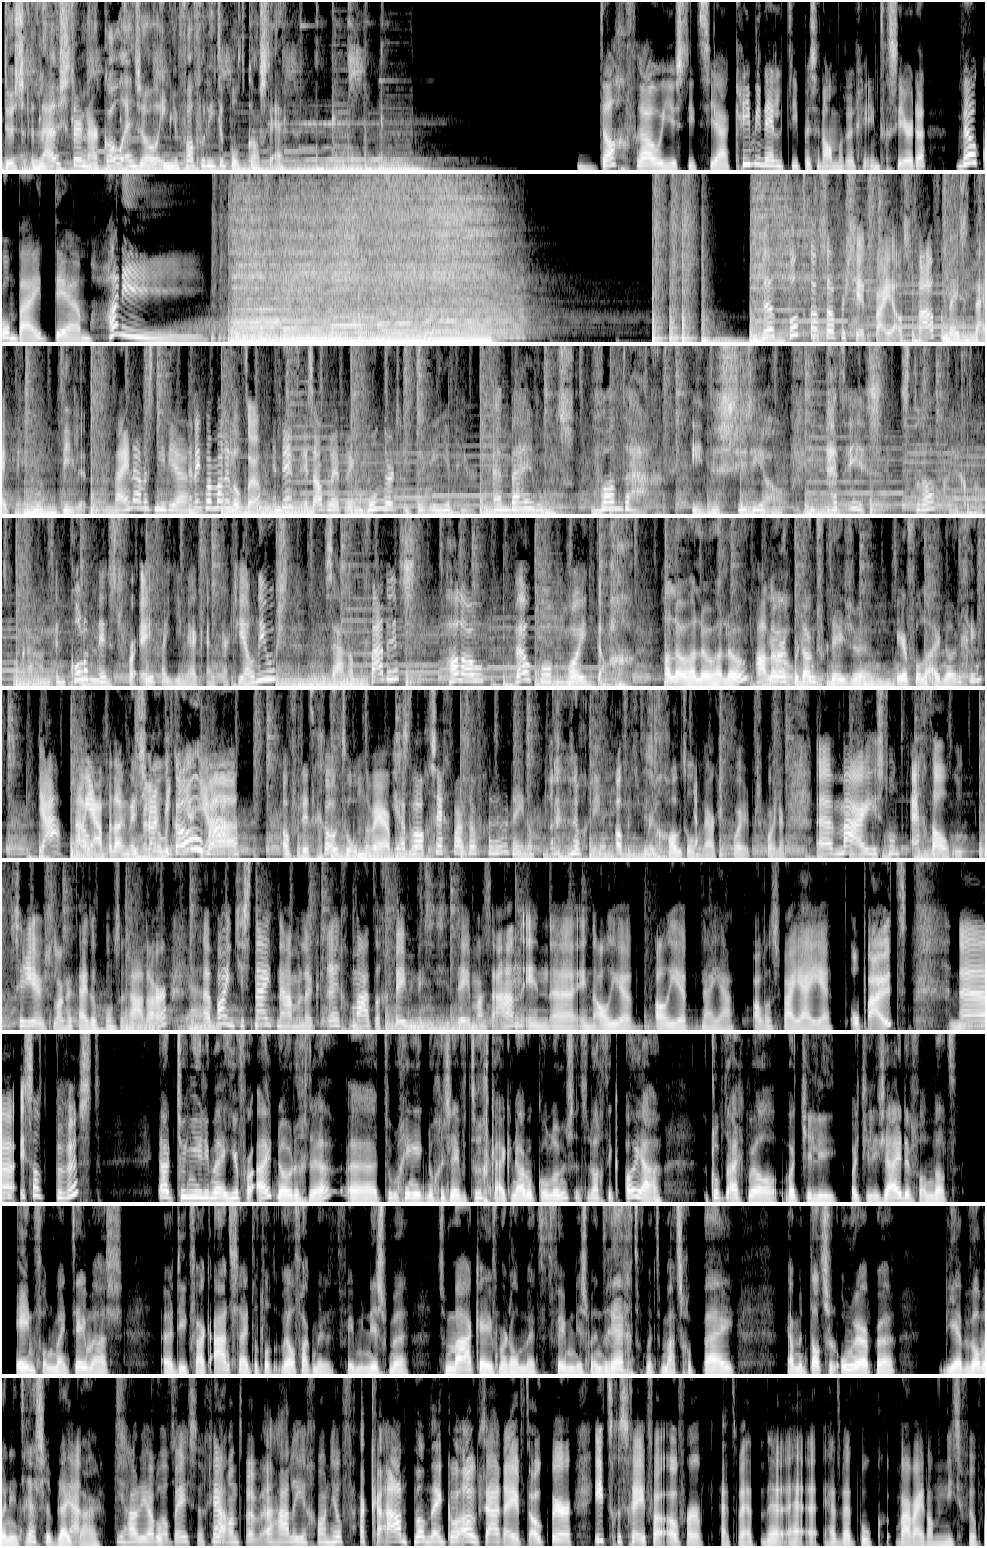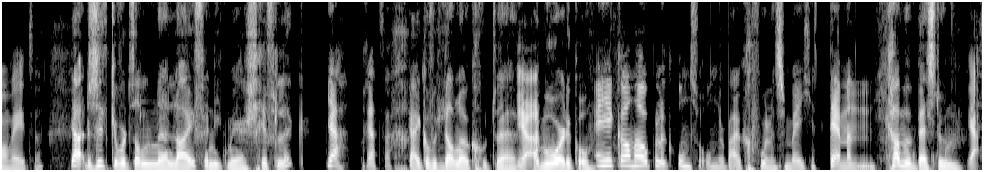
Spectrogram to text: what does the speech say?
Dus luister naar Co en Zo in je favoriete podcast-app. Dag vrouwen Justitia, criminele types en andere geïnteresseerden. Welkom bij Damn Honey. De podcast over shit waar je als vrouw van deze tijd mee moet dealen. Mijn naam is Nidia En ik ben Marilotte. en dit is aflevering 143. En bij ons vandaag in de studio. Het is strafrechtadvocaat en columnist voor Eva Jinek en RTL Nieuws, Zara Bouvadis. Hallo, welkom, hoi, dag. Hallo, hallo, hallo. Hallo. Heel erg bedankt voor deze eervolle uitnodiging. Ja, Nou ja, bedankt dat je Bedankt wilde komen ja. over dit grote onderwerp. Hebben we al gezegd waar het over hebben? Nee, nog niet. nog niet. Of het is een groot onderwerp, spoiler. spoiler. Eh, maar je stond echt al serieus lange tijd op onze radar. Ja. Eh, want je snijdt namelijk regelmatig feministische thema's aan in, eh, in al, je, al je, nou ja, alles waar jij je op uit. Eh, is dat bewust? Nou, toen jullie mij hiervoor uitnodigden, eh, toen ging ik nog eens even terugkijken naar mijn columns. En toen dacht ik, oh ja, dat klopt eigenlijk wel wat jullie, wat jullie zeiden. Van dat een van mijn thema's eh, die ik vaak aansnijd, dat dat wel vaak met het feminisme te maken heeft. Maar dan met het feminisme en het recht of met de maatschappij. Ja, met dat soort onderwerpen, die hebben wel mijn interesse blijkbaar. Ja, die houden jou Klopt. wel bezig. Ja, Ja. want we halen je gewoon heel vaak aan. Dan denken we, oh, Sarah heeft ook weer iets geschreven over het, wet, de, het wetboek waar wij dan niet zoveel van weten. Ja, dus dit keer wordt het dan eh, live en niet meer schriftelijk. Ja, prettig. Kijken of ik dan ook goed eh Ja. uit mijn woorden kom. En je kan hopelijk onze onderbuikgevoelens een beetje temmen. Ik ga mijn best doen. Ja.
